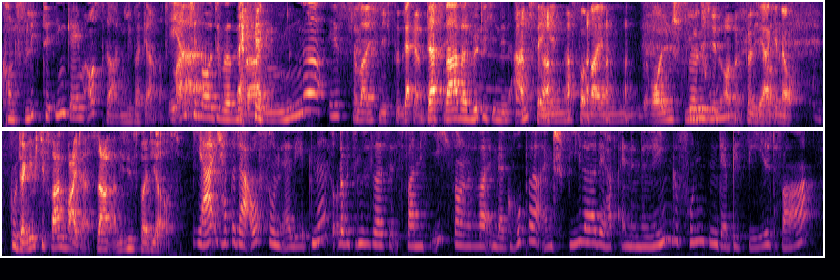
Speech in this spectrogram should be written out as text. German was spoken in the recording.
Konflikte in-game austragen, lieber Gernot. Ja. Manche Leute würden sagen, na, ist vielleicht nicht so das Da, Ganze. das war aber wirklich in den Anfängen von meinem Rollenspiel. Völlig in Ordnung, völlig ja, in Ordnung. genau. Gut, dann gebe ich die Frage weiter. Sarah, wie sieht's bei dir aus? Ja, ich hatte da auch so ein Erlebnis, oder beziehungsweise es war nicht ich, sondern es war in der Gruppe ein Spieler, der hat einen Ring gefunden, der beseelt war.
